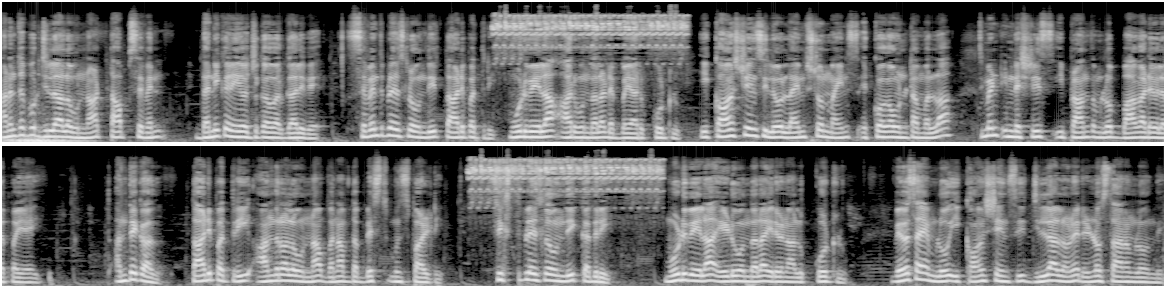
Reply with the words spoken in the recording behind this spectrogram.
అనంతపూర్ జిల్లాలో ఉన్న టాప్ సెవెన్ ధనిక నియోజకవర్గాలు ఇవే సెవెంత్ ప్లేస్లో ఉంది తాడిపత్రి మూడు వేల ఆరు వందల డెబ్బై ఆరు కోట్లు. ఈ కాన్స్టిట్యున్సీలో లైమ్ స్టోన్ మైన్స్ ఎక్కువగా ఉండటం వల్ల సిమెంట్ ఇండస్ట్రీస్ ఈ ప్రాంతంలో బాగా డెవలప్ అయ్యాయి. అంతేకాదు తాడిపత్రి ఆంధ్రాలో ఉన్న one of the best municipality. Sixth ప్లేస్లో ఉంది కదిరి మూడు వేల ఏడు వందల ఇరవై నాలుగు కోట్లు. వ్యవసాయంలో ఈ కాన్స్టిట్యున్సీ జిల్లాలోనే రెండో స్థానంలో ఉంది.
